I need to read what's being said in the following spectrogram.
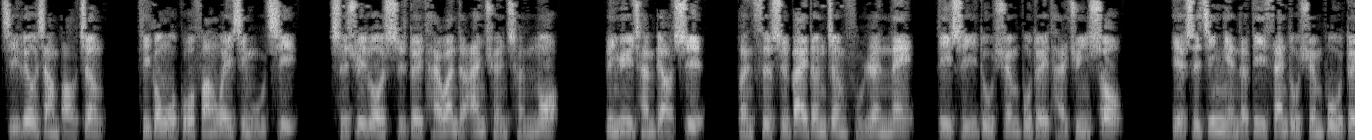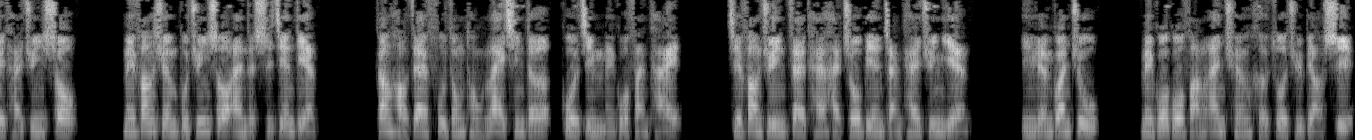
及六项保证，提供我国防卫性武器，持续落实对台湾的安全承诺。林育婵表示，本次是拜登政府任内第十一度宣布对台军售，也是今年的第三度宣布对台军售。美方宣布军售案的时间点，刚好在副总统赖清德过境美国返台，解放军在台海周边展开军演，引人关注。美国国防安全合作局表示，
